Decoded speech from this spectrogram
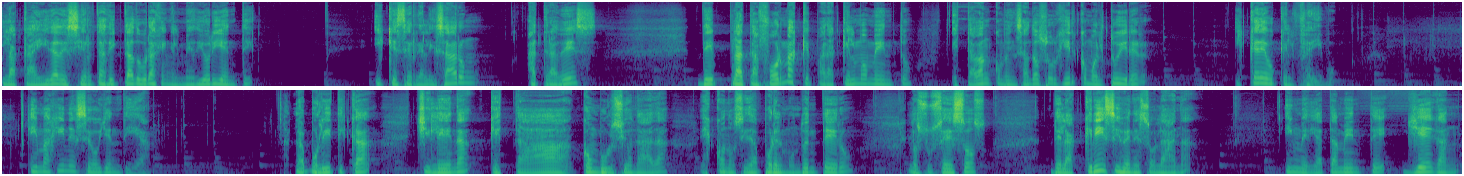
la caída de ciertas dictaduras en el Medio Oriente y que se realizaron a través de plataformas que para aquel momento estaban comenzando a surgir como el Twitter y creo que el Facebook. Imagínense hoy en día la política chilena que está convulsionada, es conocida por el mundo entero, los sucesos de la crisis venezolana inmediatamente llegan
